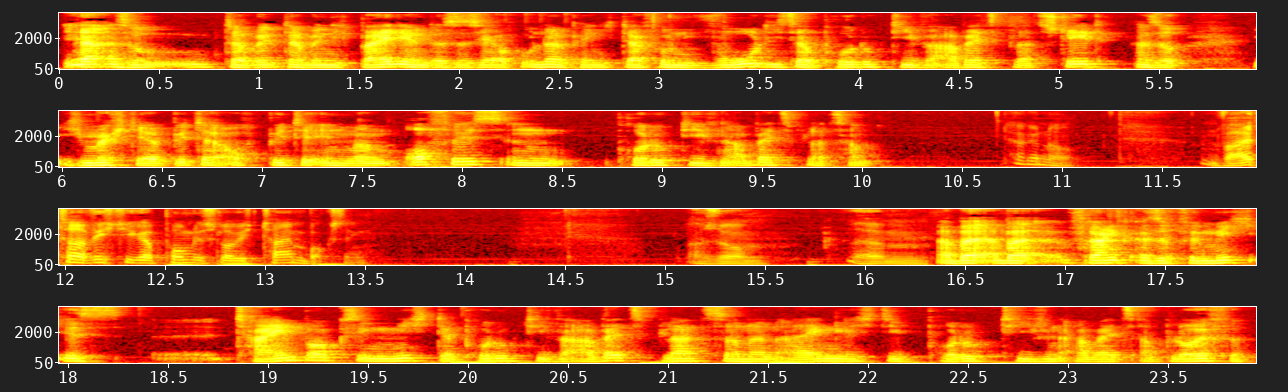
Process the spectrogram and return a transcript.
Ja, also da, da bin ich bei dir und das ist ja auch unabhängig davon, wo dieser produktive Arbeitsplatz steht. Also ich möchte ja bitte auch bitte in meinem Office einen produktiven Arbeitsplatz haben. Ja, genau. Ein weiterer wichtiger Punkt ist, glaube ich, Timeboxing. Also. Ähm, aber, aber Frank, also für mich ist äh, Timeboxing nicht der produktive Arbeitsplatz, sondern eigentlich die produktiven Arbeitsabläufe.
